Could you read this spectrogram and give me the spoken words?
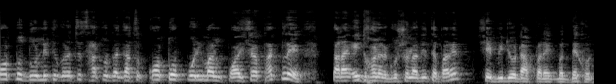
কত দুর্নীতি করেছে, ছাত্রদের কাছে কত পরিমাণ পয়সা থাকলে তারা এই ধরনের ঘোষণা দিতে পারে? সেই ভিডিওটা আপনারা একবার দেখুন।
